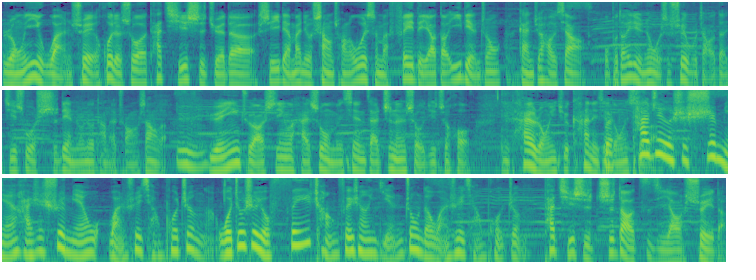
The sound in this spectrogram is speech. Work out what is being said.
容易晚睡，或者说他其实觉得十一点半就上床了，为什么非得要到一点钟？感觉好像我不到一点钟我是睡不着的，其实我十点钟就躺在床上了。嗯。原因主要是因为还是我们现在智能手机之后，你太容易去看那些，东西。他这个是失眠还是睡眠晚睡强迫症啊？我就是有非常非常严重的晚睡强迫症。他其实知道自己要睡的，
